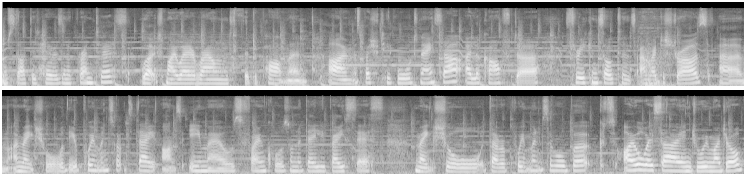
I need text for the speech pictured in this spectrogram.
I started here as an apprentice, worked my way around the department. I'm a specialty coordinator. I look after three consultants and registrars. Um, I make sure the appointments are up to date, answer emails, phone calls on a daily basis, make sure their appointments are all booked. I always say I enjoy my job.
